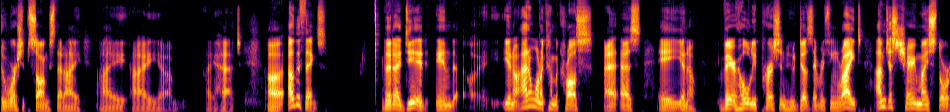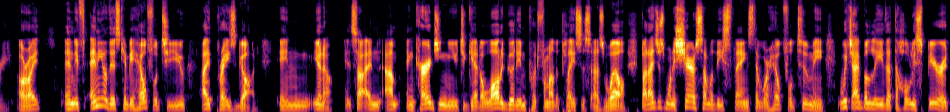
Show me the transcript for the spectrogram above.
the worship songs that i i i um, i had. Uh, other things that i did and uh, you know i don't want to come across as a you know very holy person who does everything right. I'm just sharing my story, all right? And if any of this can be helpful to you, I praise God in you know it's uh, and i'm encouraging you to get a lot of good input from other places as well but i just want to share some of these things that were helpful to me which i believe that the holy spirit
